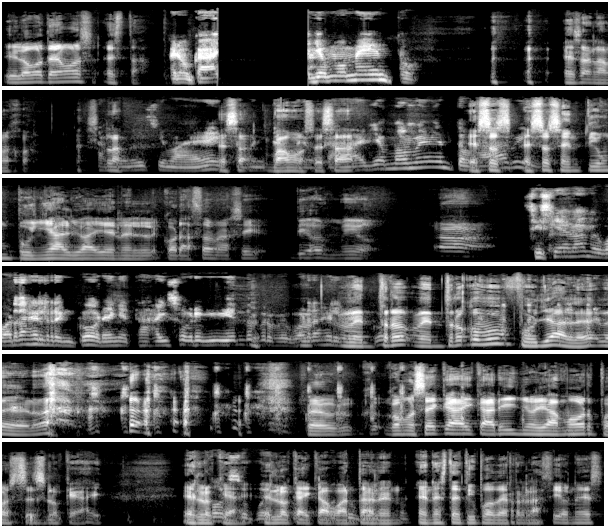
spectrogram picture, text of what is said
Y luego tenemos esta. Pero calla un momento. Esa es la mejor. Esa la- buenísima, ¿eh? esa- vamos, esa. Calla un momento, Eso, Javi. eso sentí un puñal yo ahí en el corazón, así. Dios mío. Sí, sí, además me guardas el rencor, ¿eh? Estás ahí sobreviviendo, pero me guardas el Me rencor. entró, me entró como un puñal, ¿eh? De verdad. Pero como sé que hay cariño y amor, pues es lo que hay. Es lo Por que hay. Es lo que hay que aguantar en, en este tipo de relaciones.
